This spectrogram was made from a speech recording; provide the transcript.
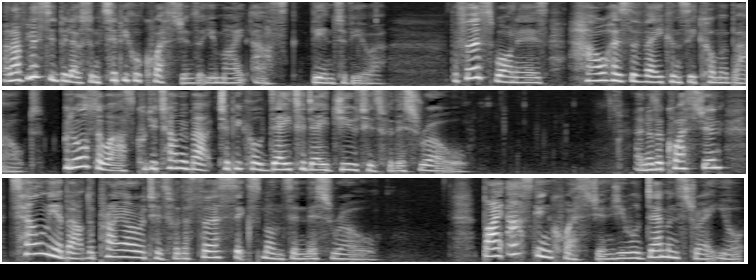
And I've listed below some typical questions that you might ask the interviewer. The first one is How has the vacancy come about? Could also ask Could you tell me about typical day to day duties for this role? Another question Tell me about the priorities for the first six months in this role. By asking questions, you will demonstrate your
